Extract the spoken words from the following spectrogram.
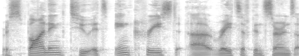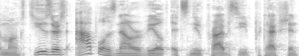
Responding to its increased uh, rates of concerns amongst users, Apple has now revealed its new privacy protection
